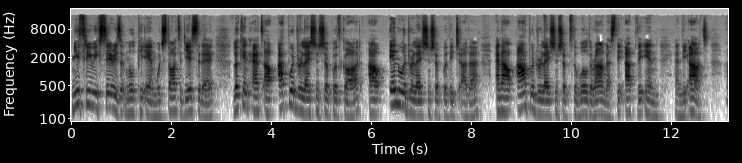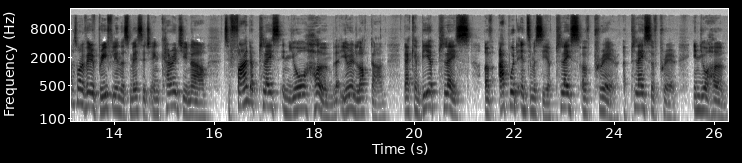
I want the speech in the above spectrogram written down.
new three week series at Mill PM, which started yesterday, looking at our upward relationship with God, our inward relationship with each other, and our outward relationship to the world around us the up, the in, and the out. I just want to very briefly in this message encourage you now to find a place in your home that you're in lockdown that can be a place of upward intimacy, a place of prayer, a place of prayer in your home.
